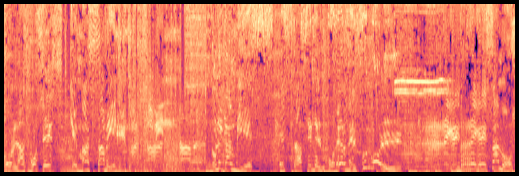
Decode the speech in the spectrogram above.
con las voces que más saben. No le cambies. Estás en el poder del fútbol. Regresamos.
